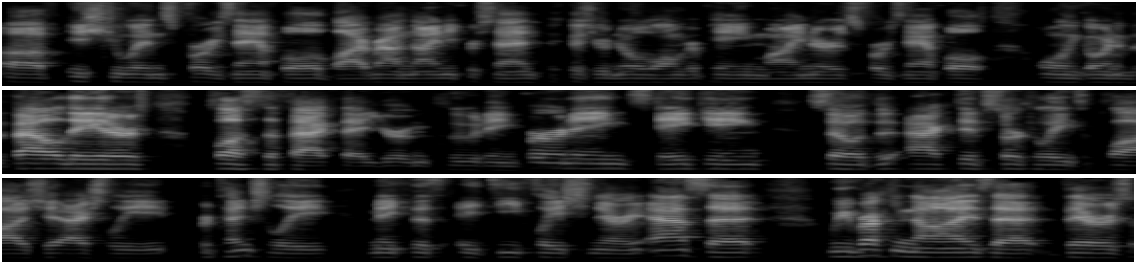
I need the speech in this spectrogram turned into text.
of issuance, for example, by around 90% because you're no longer paying miners, for example, only going to the validators, plus the fact that you're including burning, staking. So the active circulating supply should actually potentially make this a deflationary asset. We recognize that there's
